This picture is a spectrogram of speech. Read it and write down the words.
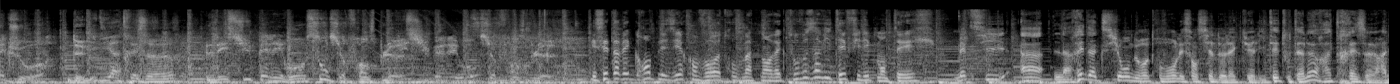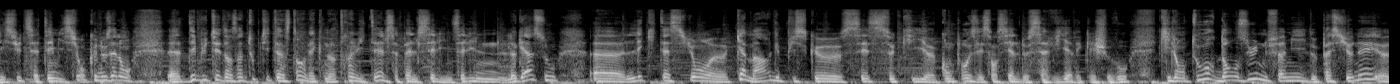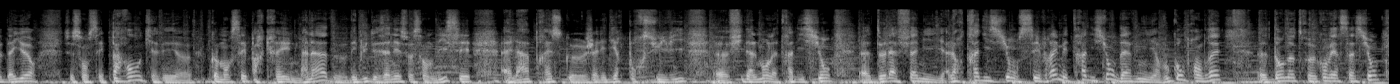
Chaque jour, de midi à 13h, les super-héros sont sur France Bleu. super-héros sur France Bleu. Et c'est avec grand plaisir qu'on vous retrouve maintenant avec tous vos invités, Philippe Monté. Merci à la rédaction. Nous retrouverons l'essentiel de l'actualité tout à l'heure à 13h, à l'issue de cette émission que nous allons euh, débuter dans un tout petit instant avec notre invitée. Elle s'appelle Céline. Céline Legas ou euh, l'équitation euh, Camargue, puisque c'est ce qui euh, compose l'essentiel de sa vie avec les chevaux qui l'entourent, dans une famille de passionnés. Euh, D'ailleurs, ce sont ses parents qui avaient euh, commencé par créer une manade au début des années 70 et elle a presque, j'allais dire, poursuivi euh, finalement la tradition euh, de la famille. Alors tradition, c'est vrai, mais tradition d'avenir. Vous comprendrez euh, dans notre conversation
